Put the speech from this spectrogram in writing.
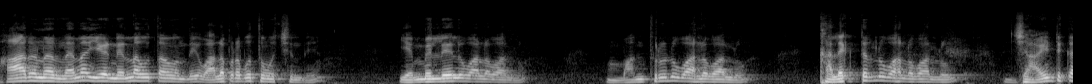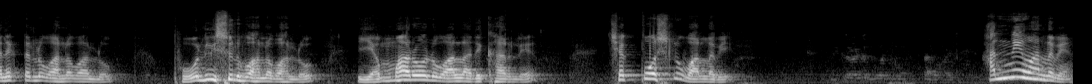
ఆరున్నర నెల ఏడు నెలలు అవుతా ఉంది. వాళ్ళ ప్రభుత్వం వచ్చింది. ఎమ్మెల్యేలు వాళ్ళ వాళ్ళు మంత్రులు వాళ్ళ వాళ్ళు కలెక్టర్లు వాళ్ళ వాళ్ళు జాయింట్ కలెక్టర్లు వాళ్ళ వాళ్ళు పోలీసులు వాళ్ళ వాళ్ళు ఎంఆర్ఓలు వాళ్ళ అధికారులే చెక్ పోస్టులు వాళ్ళవి. అన్నీ వాళ్ళవే.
